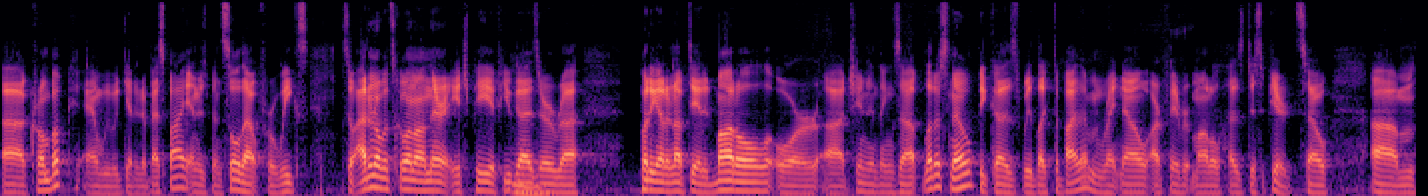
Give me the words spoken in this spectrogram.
uh, Chromebook, and we would get it at Best Buy, and it's been sold out for weeks. So I don't know what's going on there at HP. If you guys are uh, putting out an updated model or uh, changing things up, let us know because we'd like to buy them. And right now, our favorite model has disappeared. So, um,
